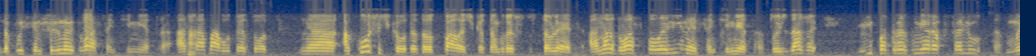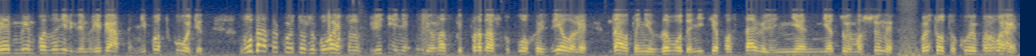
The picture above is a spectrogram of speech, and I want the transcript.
допустим, шириной 2 сантиметра, а А. сама вот эта вот э, окошечко, вот эта вот палочка, там, которая вставляется, она 2,5 сантиметра. То есть даже не под размер абсолютно. Мы, мы им позвонили, говорим, ребята, не подходит. Ну да, такое тоже бывает, у нас бюллетени были, у нас какую-то продажку плохо сделали, да, вот они с завода не те поставили, не, не той машины. Это вот такое бывает.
